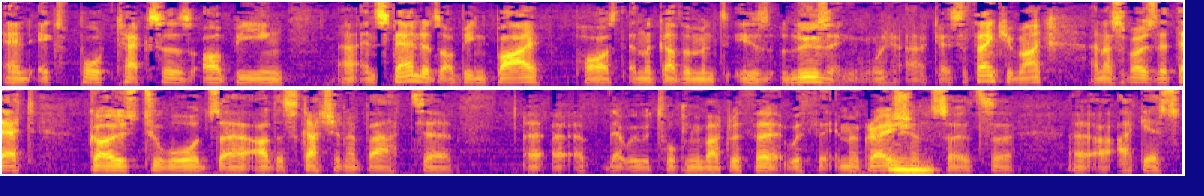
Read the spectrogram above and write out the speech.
and export taxes are being uh, and standards are being bypassed, and the government is losing. Okay, so thank you, Mike, and I suppose that that goes towards uh, our discussion about uh, that we were talking about with the with the immigration. Mm. So it's I guess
